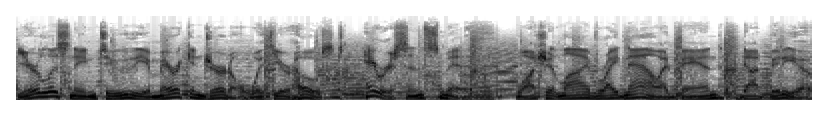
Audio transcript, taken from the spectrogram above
You're listening to The American Journal with your host, Harrison Smith. Watch it live right now at band.video.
